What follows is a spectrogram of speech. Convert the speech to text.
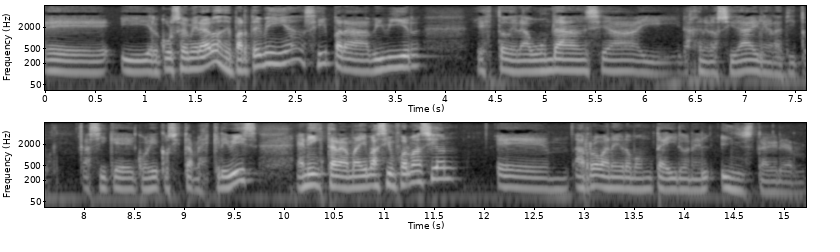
Eh, y el curso de milagros de parte mía, ¿sí? para vivir esto de la abundancia y la generosidad y la gratitud. Así que cualquier cosita me escribís. En Instagram hay más información eh, arroba negro monteiro en el Instagram.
